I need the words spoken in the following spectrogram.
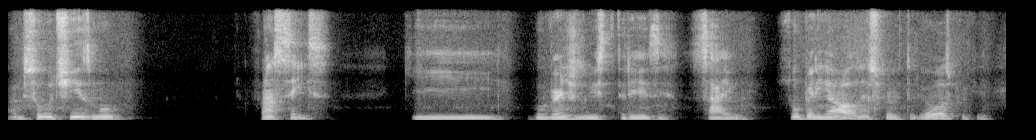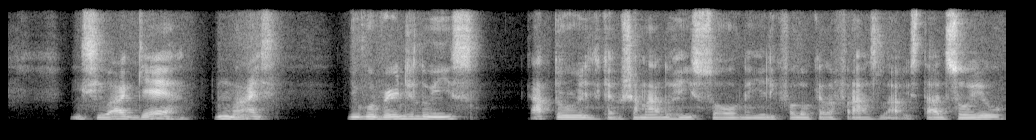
absolutismo francês, que o governo de Luís XIII saiu super em aula, né, super vitorioso, porque iniciou a guerra e tudo mais. E o governo de Luís XIV, que era o chamado Rei Sol, né, e ele que falou aquela frase lá: o Estado sou eu,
